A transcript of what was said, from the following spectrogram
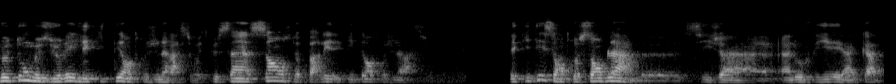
Peut-on mesurer l'équité entre générations? Est-ce que ça a un sens de parler d'équité entre générations? L'équité, c'est entre semblables. Si j'ai un, ouvrier, un cadre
